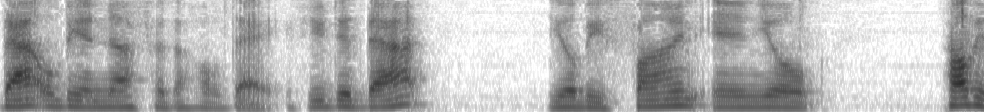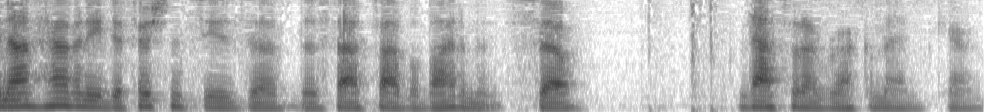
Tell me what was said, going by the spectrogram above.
that will be enough for the whole day. If you did that, you'll be fine, and you'll probably not have any deficiencies of the fat soluble vitamins. So that's what I'd recommend, Karen.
